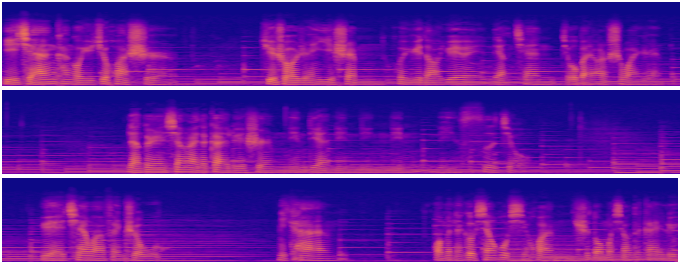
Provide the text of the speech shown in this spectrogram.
以前看过一句话是。据说人一生会遇到约两千九百二十万人，两个人相爱的概率是零点零零零零四九，约千万分之五。你看，我们能够相互喜欢是多么小的概率。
